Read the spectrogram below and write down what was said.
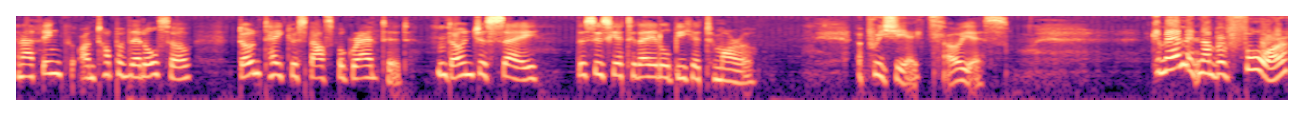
And I think on top of that also, don't take your spouse for granted. Don't just say, this is here today, it'll be here tomorrow. Appreciate. Oh, yes. Commandment number four,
